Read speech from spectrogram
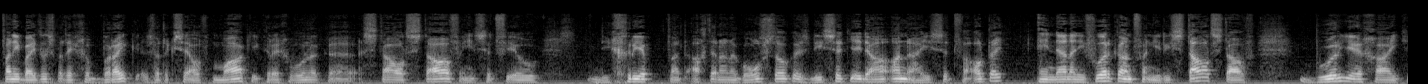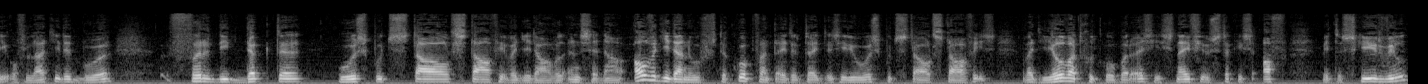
Van die buitels wat ek gebruik is wat ek self maak. Jy kry gewoonlik 'n staal staaf en jy sit vir jou die greep wat agter aan 'n golfstok is, die sit jy daaraan. Hy sit vir altyd. En dan aan die voorkant van hierdie staalstaaf boor jy 'n gaatjie of laat jy dit boor vir die dikte hoëspoed staal stafie wat jy daar wil insit. Nou al wat jy dan hoef te koop van tyd tot tyd is hierdie hoëspoed staal stafies wat heelwat goedkoper is. Jy snyf jou stukkies af met 'n skuurwiel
